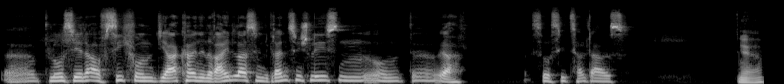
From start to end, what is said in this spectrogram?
äh, bloß jeder auf sich und ja keinen reinlassen, Grenzen schließen und äh, ja, so sieht's halt aus. Ja,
